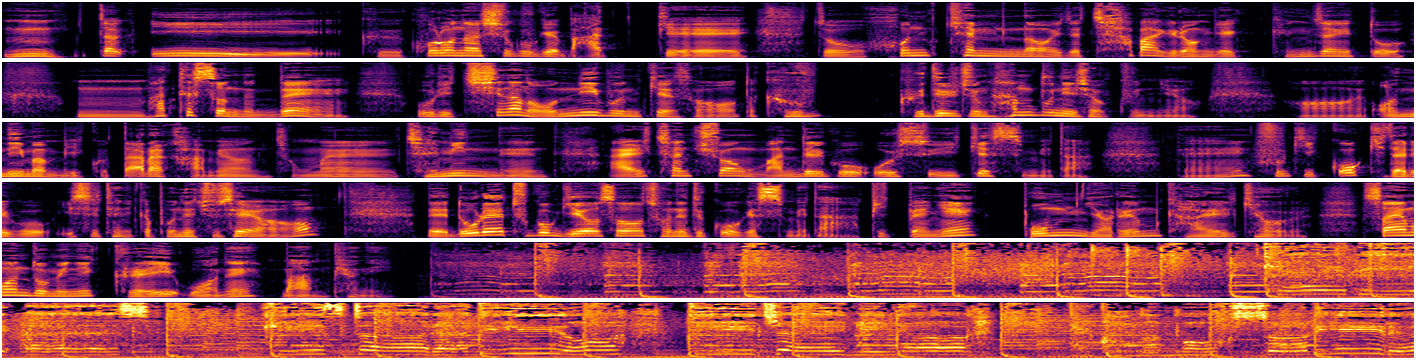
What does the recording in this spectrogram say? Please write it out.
음, 딱 이 그 코로나 시국에 맞게 저 혼캠러 이제 차박 이런 게 굉장히 또 음, 핫했었는데 우리 친한 언니분께서 딱 그 그들 중 한 분이셨군요. 어, 언니만 믿고 따라가면 정말 재밌는 알찬 추억 만들고 올 수 있겠습니다. 네, 후기 꼭 기다리고 있을 테니까 보내주세요. 네, 노래 두 곡 이어서 전해 듣고 오겠습니다. 빅뱅의 봄, 여름, 가을, 겨울. 사이먼 도미닉 그레이 원의 마음 편히. KBS 키스 더 라디오 DJ 민혁 달콤한 목소리를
